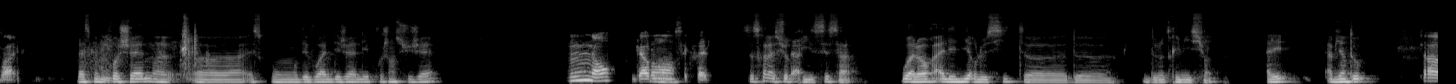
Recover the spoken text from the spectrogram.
ouais. La semaine Hmm. prochaine, euh, est-ce qu'on dévoile déjà les prochains sujets? Non, gardons en secret. Ce sera la surprise, c'est ça. Ou alors, allez lire le site euh, de, de notre émission. Allez, à bientôt. Ciao.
